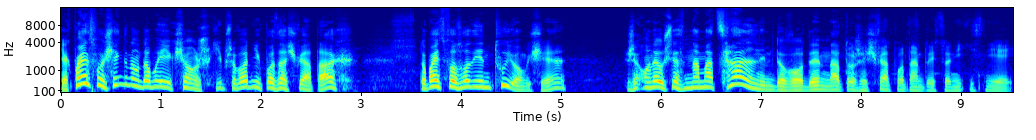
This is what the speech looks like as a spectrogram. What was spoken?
Jak Państwo sięgną do mojej książki Przewodnik po zaświatach, to Państwo zorientują się, że ona już jest namacalnym dowodem na to, że świat po tamtej stronie istnieje.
